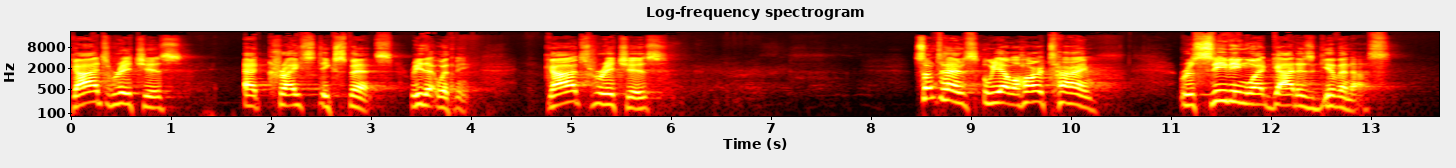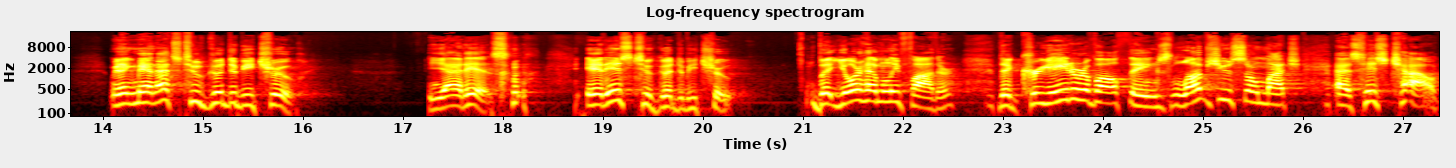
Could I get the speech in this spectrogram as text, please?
God's riches at Christ's expense. Read that with me. God's riches. Sometimes we have a hard time receiving what God has given us. We think, man, that's too good to be true. Yeah, it is. it is too good to be true. But your Heavenly Father, the creator of all things, loves you so much as His child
